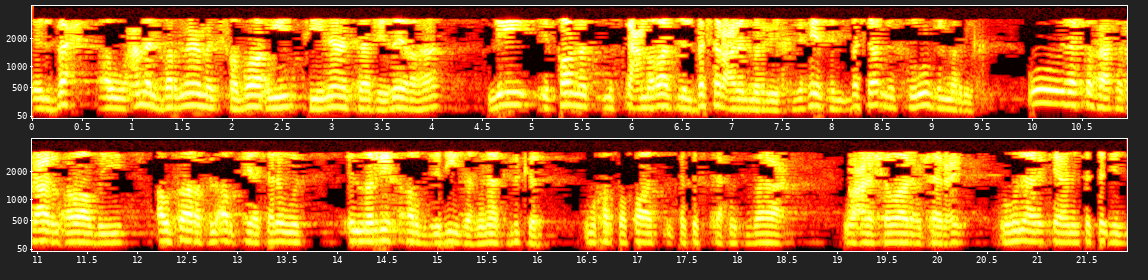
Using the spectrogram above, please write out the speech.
البحث أو عمل برنامج فضائي في ناسا في غيرها لإقامة مستعمرات للبشر على المريخ بحيث البشر يسكنون في المريخ. وإذا ارتفعت أسعار الأراضي أو صارت الأرض فيها تلوث المريخ أرض جديدة هناك ذكر مخططات تفتح وتباع وعلى شوارع وشارع وهنالك يعني تجد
